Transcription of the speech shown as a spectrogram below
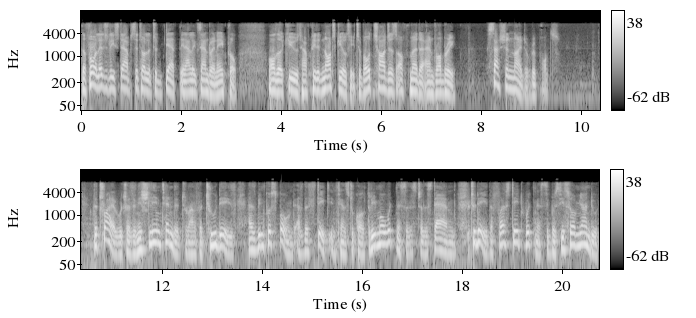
The four allegedly stabbed Sithole to death in Alexandra in April. All the accused have pleaded not guilty to both charges of murder and robbery. Sashin Naidu reports. The trial, which was initially intended to run for two days, has been postponed as the state intends to call three more witnesses to the stand. Today, the first state witness, Sibusiso Mnyandu,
